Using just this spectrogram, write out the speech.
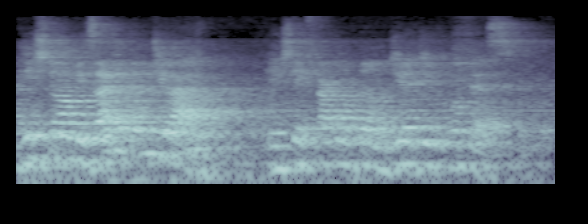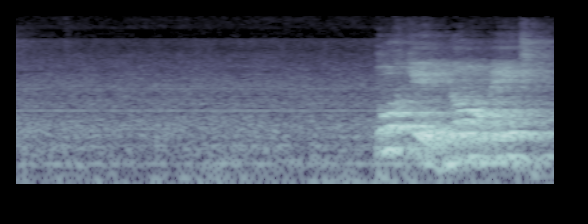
A gente tem uma amizade até um diário. A gente tem que ficar contando dia a dia o que acontece. Porque, normalmente,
